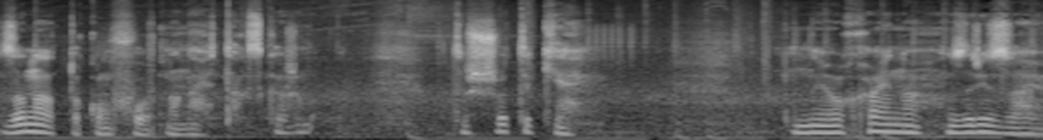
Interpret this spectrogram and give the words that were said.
Занадто комфортно, навіть так скажемо. То що таке? Неохайно зрізаю.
